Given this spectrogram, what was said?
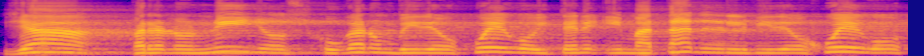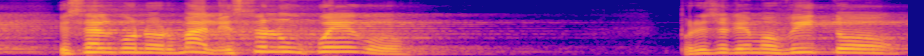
Ya para los niños jugar un videojuego y, y matar en el videojuego es algo normal, es solo un juego. Por eso que hemos visto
